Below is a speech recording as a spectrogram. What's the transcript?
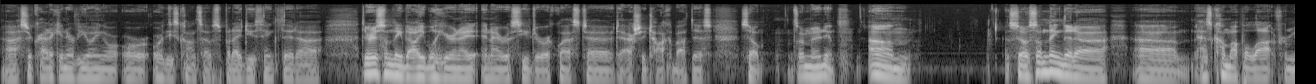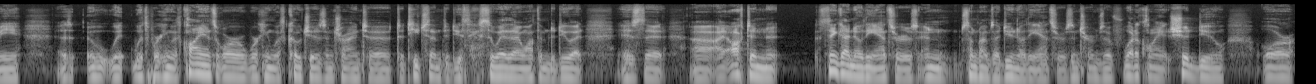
uh, Socratic interviewing or, or, or, these concepts, but I do think that uh, there is something valuable here. And I, and I received a request to, to actually talk about this. So that's what I'm going to do. Um, so something that uh, um, has come up a lot for me is, with, with, working with clients or working with coaches and trying to, to teach them to do things the way that I want them to do it is that uh, I often think I know the answers, and sometimes I do know the answers in terms of what a client should do, or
